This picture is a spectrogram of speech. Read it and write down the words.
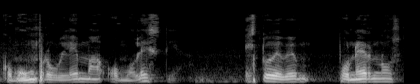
como un problema o molestia. Esto debe ponernos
